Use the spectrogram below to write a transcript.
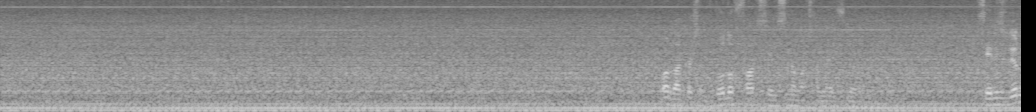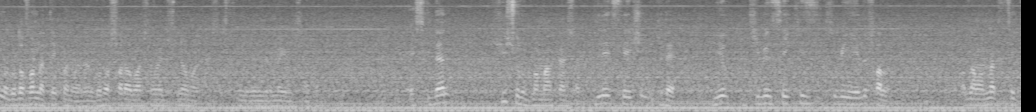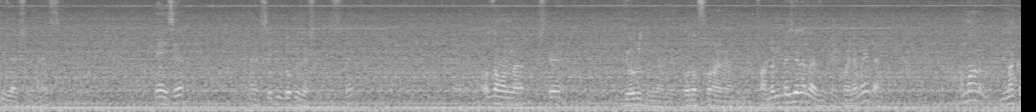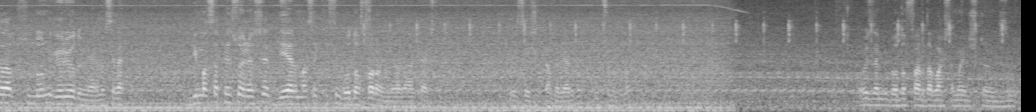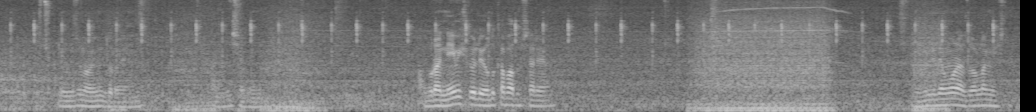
Bu arada arkadaşlar God of War serisine başlamayı düşünüyorum. Serisi diyorum da God of War'la tek oynamayı. Yani God of War'a başlamayı düşünüyorum arkadaşlar. Steam'de indirime gibi zaten. Eskiden hiç unutmam arkadaşlar. PlayStation 2'de yıl 2008-2007 falan. O zamanlar 8 yaşındayız. Neyse. Yani 8-9 yaşındayız işte. O zamanlar işte görürdüm yani. God of War oynardım. Falan. Ben beceremezdim pek oynamayı da. Ama ne kadar tutulduğunu görüyordum yani. Mesela bir masa PES oynasa diğer masa kesin God of War oynuyorlar arkadaşlar. PlayStation kafelerde. Hiç unutmam. O yüzden bir God of War'da başlamayı düşünüyorum. Bizim küçüklüğümüzün oyunudur o yani. Hani iş yapayım. Abi bura neymiş böyle yolu kapatmışlar ya. Yemin ediyorum oraya zorla geçtim.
